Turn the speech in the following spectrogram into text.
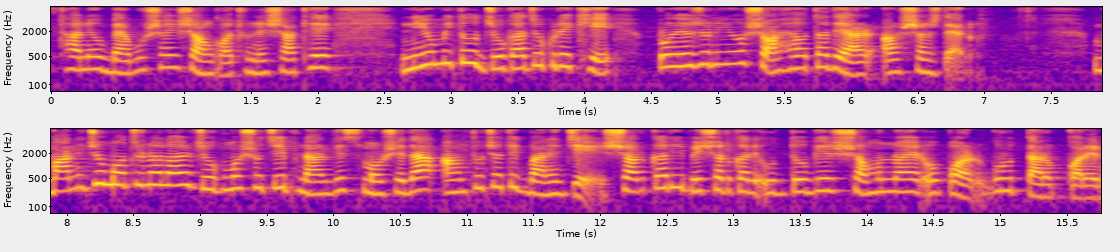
স্থানীয় ব্যবসায়ী সংগঠনের সাথে নিয়মিত যোগাযোগ রেখে প্রয়োজনীয় সহায়তা দেওয়ার আশ্বাস দেন। বাণিজ্য মন্ত্রণালয়ের যুগ্ম সচিব নার্গিস মোর্শেদা আন্তর্জাতিক বাণিজ্যে সরকারি বেসরকারি উদ্যোগের সমন্বয়ের ওপর গুরুত্ব আরোপ করেন।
